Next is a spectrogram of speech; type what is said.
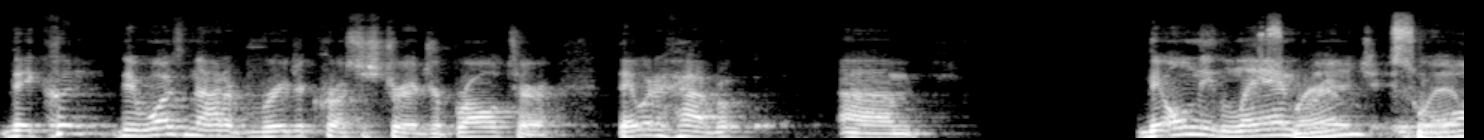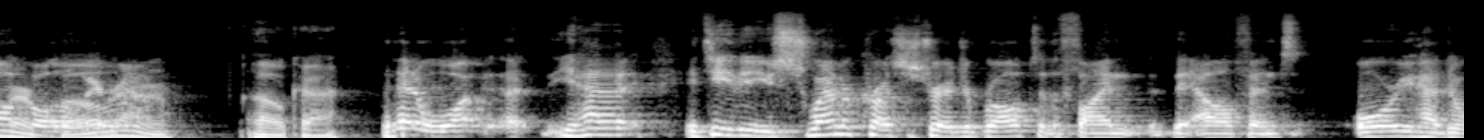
they couldn't. There was not a bridge across the Strait of Gibraltar. They would have had um, the only land swim, bridge is swim walk or all the way boat around. or- Okay. You had to walk. uh, You had it's either you swam across the Strait of Gibraltar to find the elephant, or you had to,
